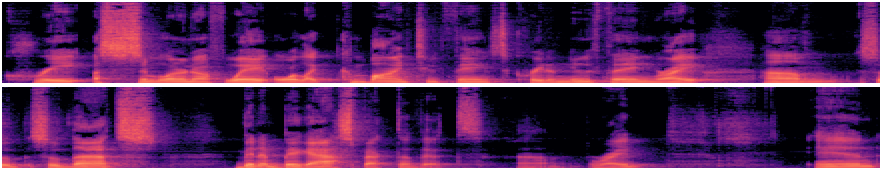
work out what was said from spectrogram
create a similar enough way or like combine two things to create a new thing, right? Um, so, so that's been a big aspect of it, um, right? And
